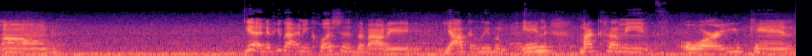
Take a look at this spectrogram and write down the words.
um yeah and if you got any questions about it y'all can leave them in my comments or you can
